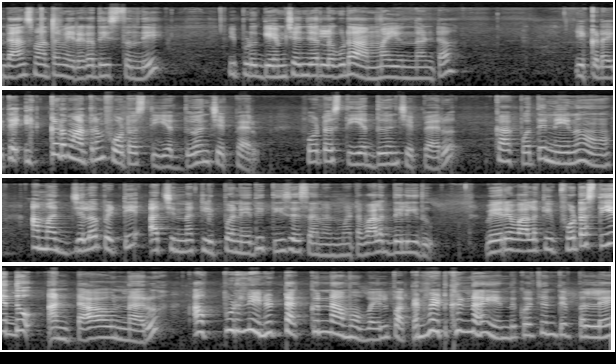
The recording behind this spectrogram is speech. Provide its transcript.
డాన్స్ మాత్రం ఎరగదీస్తుంది. ఇప్పుడు గేమ్ చేంజర్లో కూడా అమ్మాయి ఉందంట. ఇక్కడైతే ఇక్కడ మాత్రం ఫొటోస్ తీయద్దు అని చెప్పారు. ఫొటోస్ తీయద్దు అని చెప్పారు. కాకపోతే నేను ఆ మధ్యలో పెట్టి ఆ చిన్న క్లిప్ అనేది తీసేశాను అనమాట వాళ్ళకి తెలియదు వేరే వాళ్ళకి ఫొటోస్ తీయద్దు అంటా ఉన్నారు. అప్పుడు నేను టక్కున్న నా మొబైల్ పక్కన పెట్టుకున్నా. ఎందుకు వచ్చింది తిప్పలే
